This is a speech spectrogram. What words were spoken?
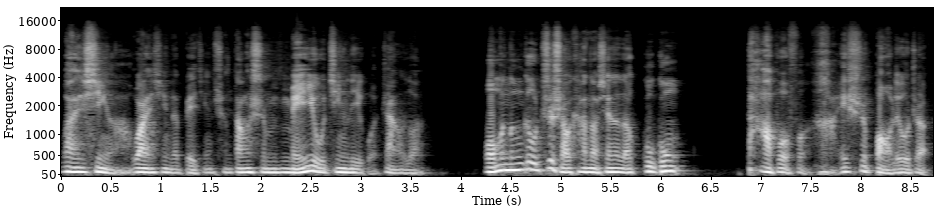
万幸啊，万幸的北京城当时没有经历过战乱，我们能够至少看到现在的故宫，大部分还是保留着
